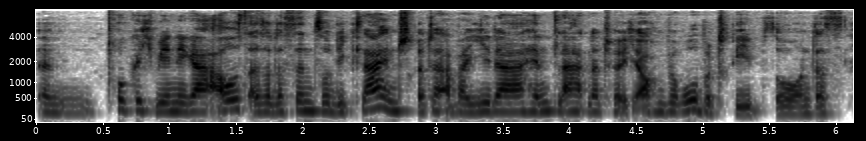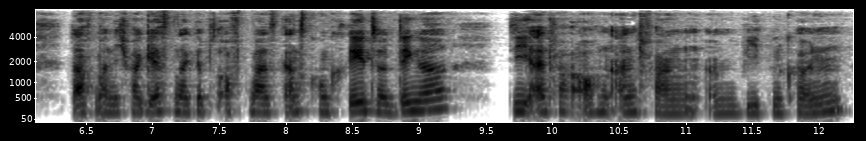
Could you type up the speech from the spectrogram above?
ähm, drucke ich weniger aus. Also das sind so die kleinen Schritte, aber jeder Händler hat natürlich auch einen Bürobetrieb so und das darf man nicht vergessen. Da gibt es oftmals ganz konkrete Dinge, die einfach auch einen Anfang ähm, bieten können.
